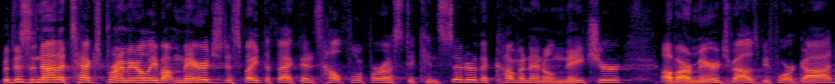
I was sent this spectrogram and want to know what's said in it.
But this is not a text primarily about marriage, despite the fact that it's helpful for us to consider the covenantal nature of our marriage vows before God.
